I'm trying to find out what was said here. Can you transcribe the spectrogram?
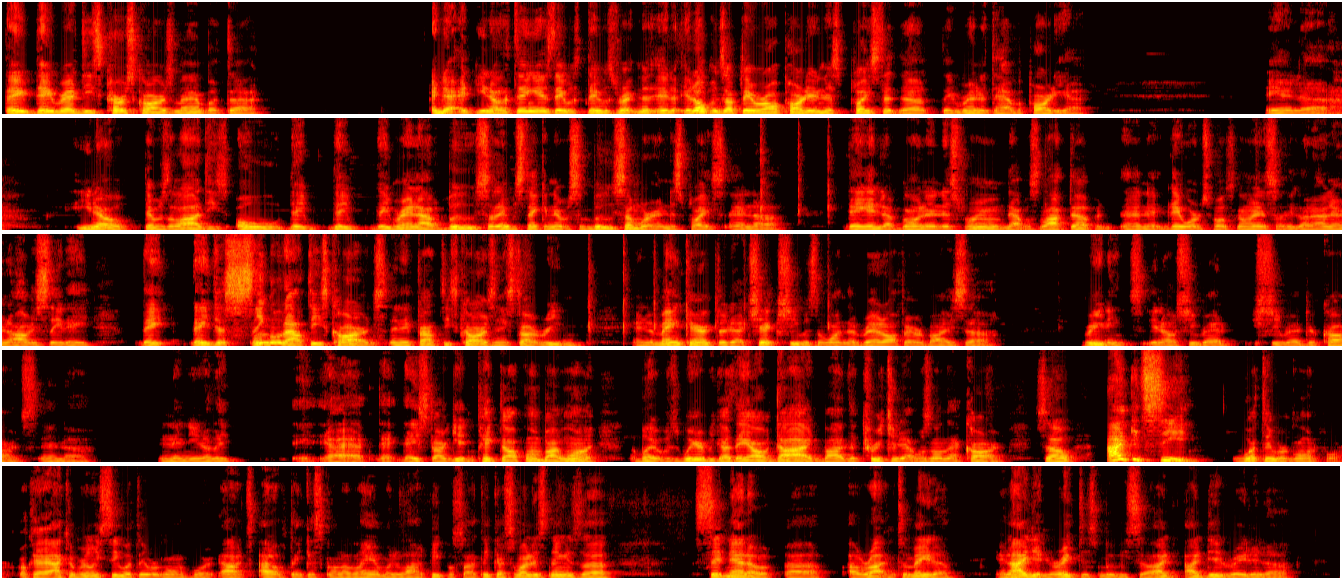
they they read these curse cards, man. But uh, and that, you know the thing is, they was they was renting it. It opens up. They were all partying in this place that uh, they rented to have a party at, and uh, you know there was a lot of these old. They they they ran out of booze, so they was thinking there was some booze somewhere in this place, and uh, they ended up going in this room that was locked up, and, and they weren't supposed to go in. So they go down there, and obviously they they they just singled out these cards and they found these cards and they started reading. And the main character, that chick, she was the one that read off everybody's uh, readings. You know, she read she read their cards, and uh, and then you know they they, they start getting picked off one by one. But it was weird because they all died by the creature that was on that card. So I could see what they were going for. Okay, I can really see what they were going for. I, I don't think it's going to land with a lot of people. So I think that's why this thing is uh sitting at a uh, a Rotten Tomato. And I didn't rate this movie, so I I did rate it a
